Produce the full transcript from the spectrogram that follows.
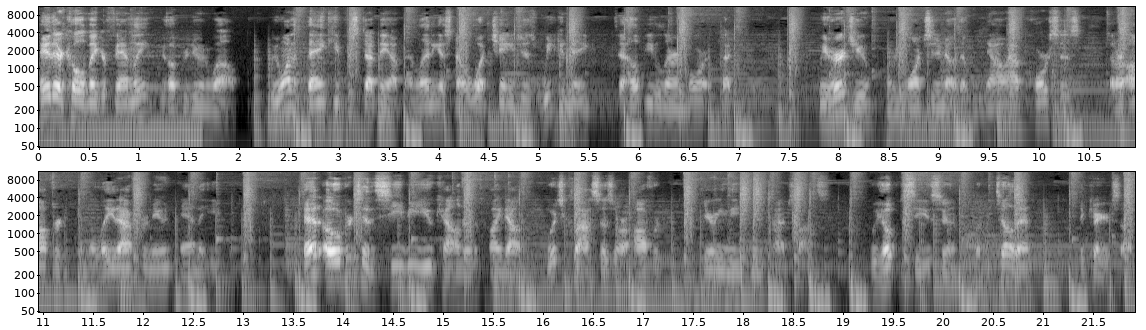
Hey there, Cole Baker family. We hope you're doing well. We want to thank you for stepping up and letting us know what changes we can make to help you learn more effectively. We heard you, and we want you to know that we now have courses that are offered in the late afternoon and the evening. Head over to the CBU calendar to find out which classes are offered during these new time slots. We hope to see you soon, but until then, take care of yourself.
